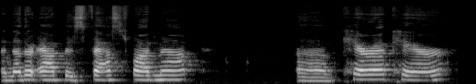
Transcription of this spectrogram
another app is Fast FODMAP um, Cara Care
